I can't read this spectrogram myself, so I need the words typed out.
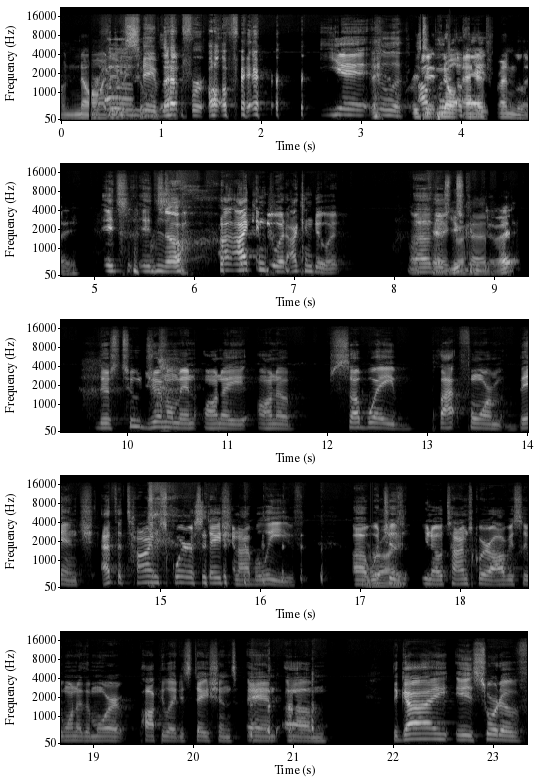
Oh no Or do idea. we Um, save that for off air. Yeah, look. Is I'll it not air friendly? It's it's. no. I, I can do it. I can do it. Uh, Okay, there's You two- can do it. there's two gentlemen on a on a subway platform bench at the Times Square station, I believe, uh, which is you know Times Square, obviously one of the more populated stations, and um, the guy is sort of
